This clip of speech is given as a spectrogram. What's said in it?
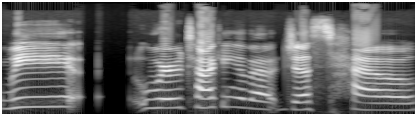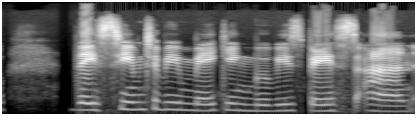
We were talking about just how they seem to be making movies based on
